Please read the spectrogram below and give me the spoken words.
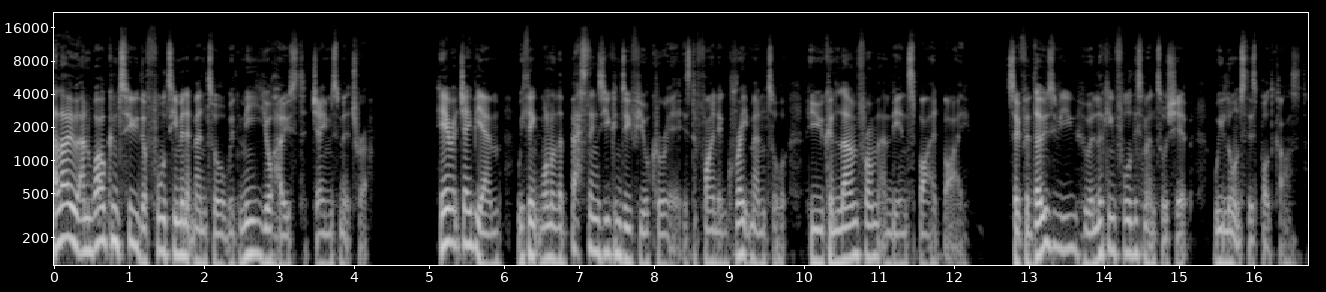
Hello, and welcome to the 40 Minute Mentor with me, your host, James Mitra. Here at JBM, we think one of the best things you can do for your career is to find a great mentor who you can learn from and be inspired by. So, for those of you who are looking for this mentorship, we launched this podcast.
